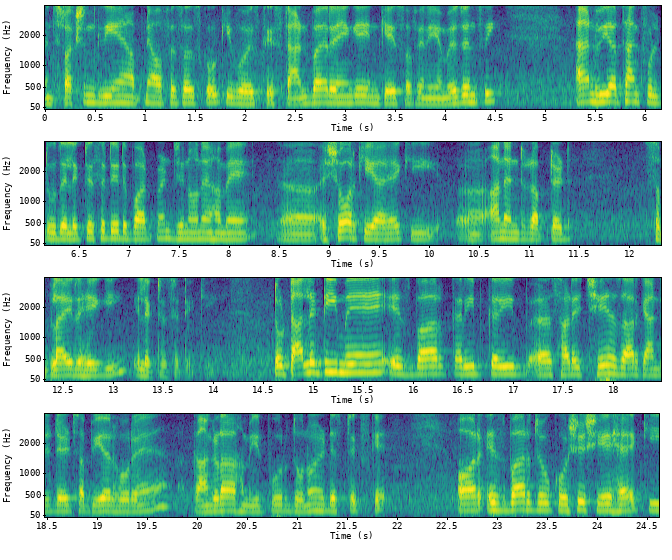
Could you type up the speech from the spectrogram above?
इंस्ट्रक्शन दिए हैं अपने ऑफिसर्स को कि वो इसके स्टैंड बाय रहेंगे in case of any emergency and we are thankful to the electricity department जिन्होंने हमें अश्योर किया है कि अनइंटरप्टेड uh, सप्लाई रहेगी इलेक्ट्रिसिटी की। टोटालिटी में इस बार करीब करीब साढ़े छः हज़ार कैंडिडेट्स अपियर हो रहे हैं, कांगड़ा, हमीरपुर, दोनों ही डिस्ट्रिक्स के। और इस बार जो कोशिश ये है कि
